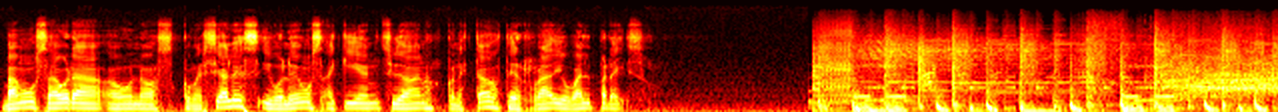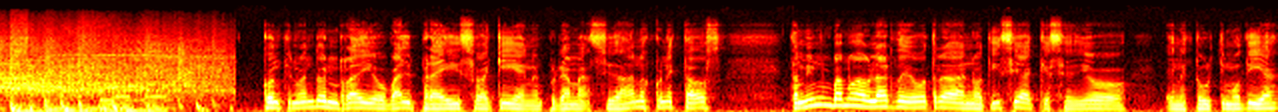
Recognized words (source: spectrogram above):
Vamos ahora a unos comerciales y volvemos aquí en Ciudadanos Conectados de Radio Valparaíso. Continuando en Radio Valparaíso, aquí en el programa Ciudadanos Conectados, también vamos a hablar de otra noticia que se dio en estos últimos días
